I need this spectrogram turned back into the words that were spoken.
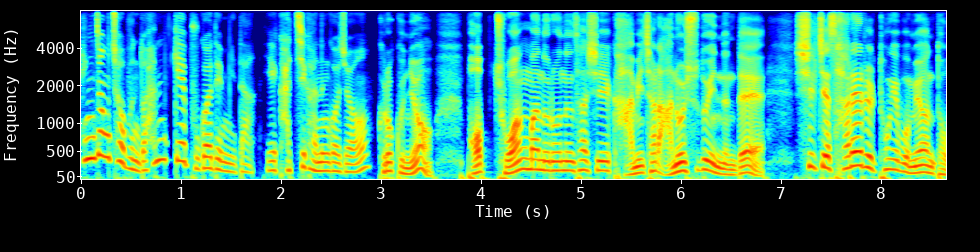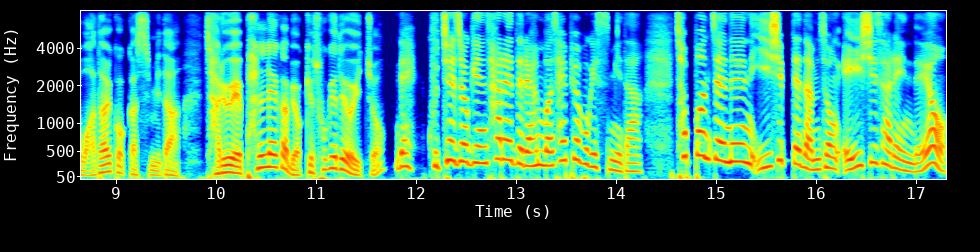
행정처분도 함께 부과됩니다. 이게 같이 가는 거죠. 그렇군요. 법 조항만으로는 사실 감이 잘 안 올 수도 있는데 실제 사례를 통해 보면 더 와닿을 것 같습니다. 자료에 판례가 몇 개 소개되어 있죠? 네, 구체적인 사례들을 한번 살펴보겠습니다. 첫 번째는 20대 남성 A씨 사례인데요.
